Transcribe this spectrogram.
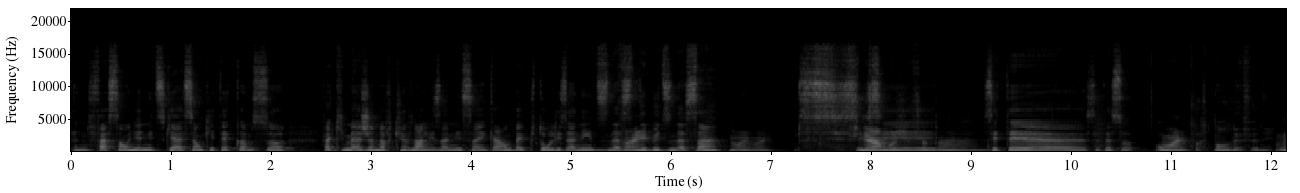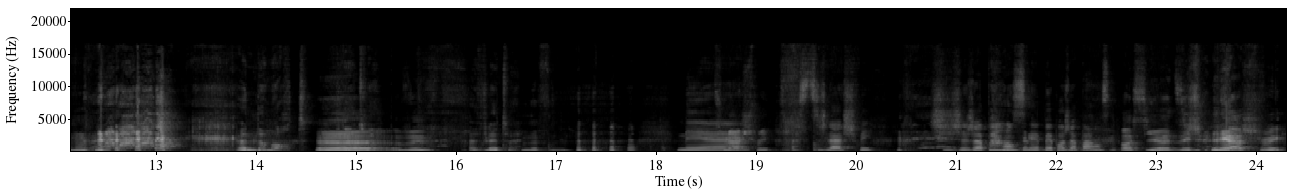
une façon, il y a une éducation qui était comme ça. Fait qu'imagine le recul dans les années 50, ben plutôt les années 19... 20. début 1900. Ouais, ouais. C'est- Finalement, moi, j'ai fait un. C'était, euh, c'était ça. Oh, Ouais. Je pense que je l'ai fini. Une de morte. Euh, Je l'ai tué. Mais. Tu l'as euh, achevé. asti, je l'ai achevé. je, je- je pense que. Ben, pas je pense. Ah, s'il a dit je l'ai achevé,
